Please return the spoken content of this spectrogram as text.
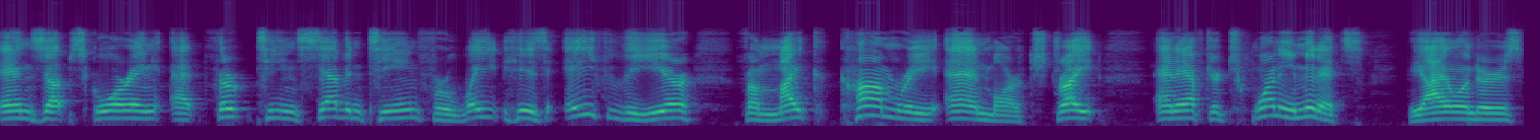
ends up scoring at 13-17 for Weight his 8th of the year from Mike Comrie and Mark Streit and after 20 minutes the Islanders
